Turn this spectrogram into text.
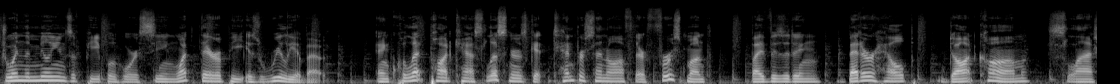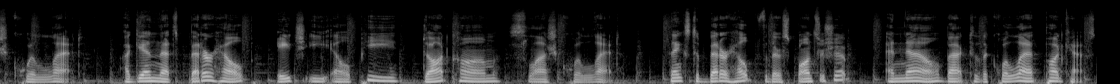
Join the millions of people who are seeing what therapy is really about. And Quillette podcast listeners get 10% off their first month by visiting betterhelp.com slash quillette. Again, that's betterhelp, H-E-L-P dot com slash quillette. Thanks to BetterHelp for their sponsorship. And now back to the Quillette podcast.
